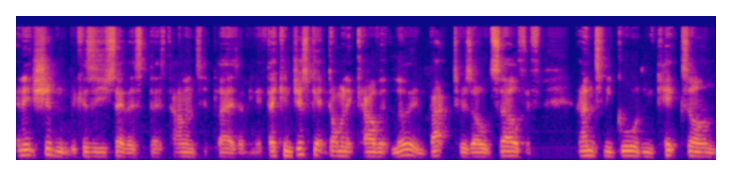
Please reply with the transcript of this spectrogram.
and it shouldn't because, as you say, there's, there's talented players. I mean, if they can just get Dominic Calvert-Lewin back to his old self, if Anthony Gordon kicks on,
